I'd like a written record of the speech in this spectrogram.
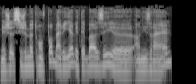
mais si je ne me trompe pas, Marie-Ève était basée euh, en Israël.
